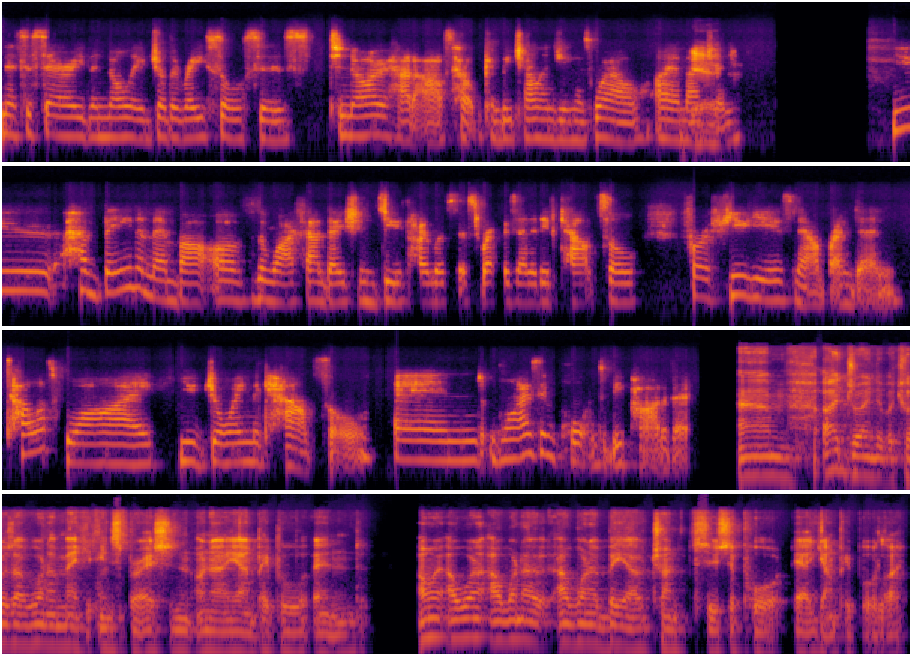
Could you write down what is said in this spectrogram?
necessarily the knowledge or the resources to know how to ask help can be challenging as well, I imagine. You have been a member of the Yfoundation's Youth Homelessness Representative Council for a few years now, Brendan. Tell us why you joined the council and why it's important to be part of it. Um, I joined it because I want to make inspiration on our young people, and I want, I want, I want to, I want to be able trying to support our young people. Like,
